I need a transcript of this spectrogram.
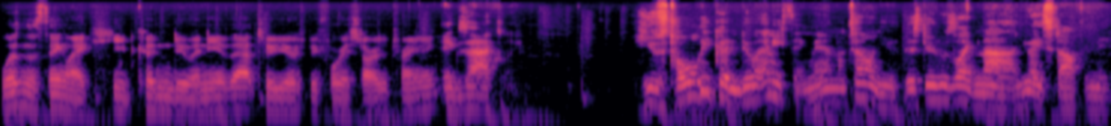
wasn't the thing like he couldn't do any of that two years before he started training. exactly. He was told he couldn't do anything, man. I'm telling you, this dude was like, "Nah, you ain't stopping me."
